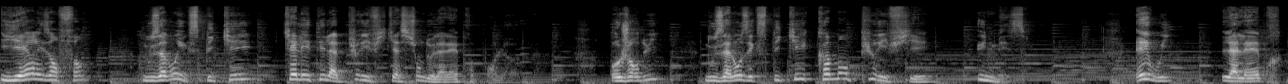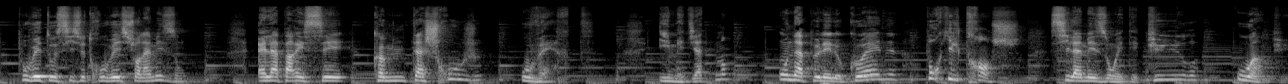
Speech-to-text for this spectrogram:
Hier, les enfants, nous avons expliqué quelle était la purification de la lèpre pour l'homme. Aujourd'hui, nous allons expliquer comment purifier une maison. Eh oui, la lèpre pouvait aussi se trouver sur la maison. Elle apparaissait comme une tache rouge ou verte. Immédiatement, on appelait le Cohen pour qu'il tranche si la maison était pure ou impure.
